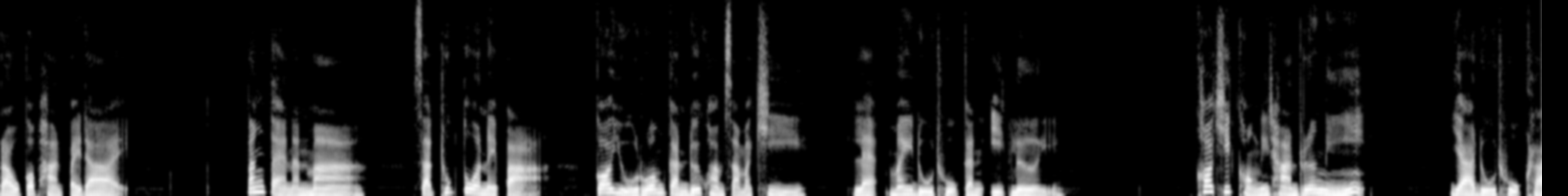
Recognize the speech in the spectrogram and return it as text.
เราก็ผ่านไปได้ ตั้งแต่นั้นมา สัตว์ทุกตัวในป่า ก็อยู่ร่วมกันด้วยความสามัคคี และไม่ดูถูกกันอีกเลย ข้อคิดของนิทานเรื่องนี้ อย่าดูถูกใคร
